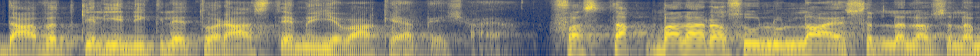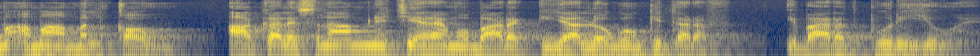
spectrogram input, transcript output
दावत के लिए निकले तो रास्ते में ये वाक़ पेश आया। फस्तकबला रसूल वसल्लम अमाम कौम। आकल इस्लाम ने चेहरा मुबारक किया लोगों की तरफ़। इबारत पूरी यूँ है।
